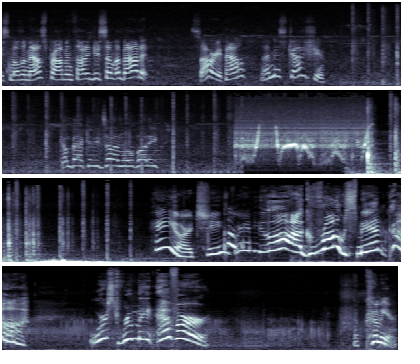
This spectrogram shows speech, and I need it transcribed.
he smelled a mouse problem and thought he'd do something about it. Sorry, pal. I misjudged you. Come back anytime, little buddy. Hey, Archie. Where have you. Ah, gross, man. Ah, worst roommate ever. Now come here.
